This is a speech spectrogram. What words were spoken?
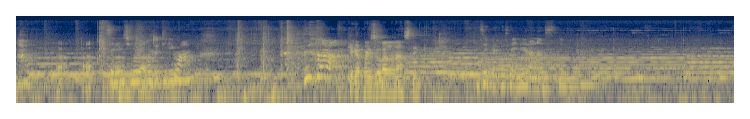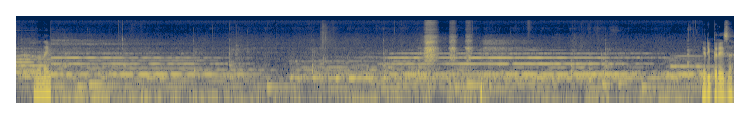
Ah, ah, Se ne ci muovono tutti di qua? Che ha preso la Nasti? Sì, perché sei nera, Nasti. Non è... Ripresa.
